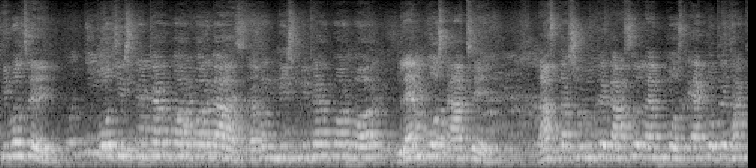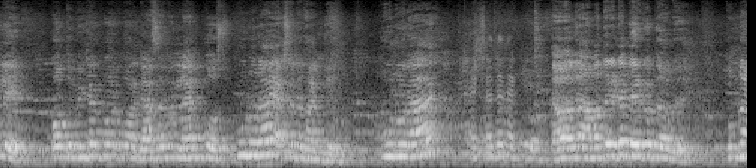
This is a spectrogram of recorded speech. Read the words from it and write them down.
কি বলছে? পঁচিশ মিটার পর পর গাছ এবং বিশ মিটার পর পর ল্যাম্প পোস্ট আছে। রাস্তার শুরুতে গাছ ও ল্যাম্প পোস্ট একত্রে থাকলে কত মিটার পর পর গাছ এবং ল্যাম্প পোস্ট পুনরায় একসাথে থাকবে? পুনরায় একসাথে থাকবে। তাহলে আমাদের এটা বের করতে হবে। তোমরা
